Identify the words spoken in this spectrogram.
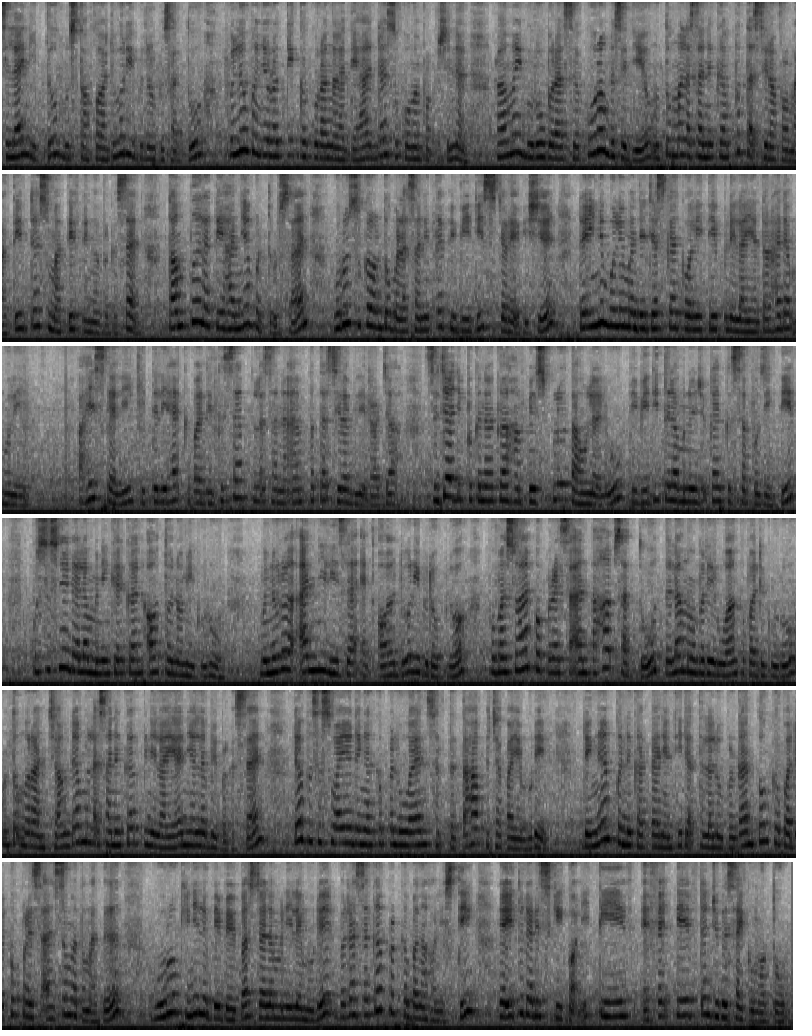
Selain itu, Mustafa 2021 perlu menyoroti kekurangan latihan dan sokongan profesional. Ramai guru berasa kurang bersedia untuk melaksanakan pentadsiran formatif dan sumatif dengan berkesan. Tanpa latihan yang berterusan, guru sukar untuk melaksanakan PBD secara efisien dan ini boleh menjejaskan kualiti penilaian terhadap murid. Akhir sekali, kita lihat kepada kesan pelaksanaan pentadsiran bilik darjah. Sejak diperkenalkan hampir 10 tahun lalu, PBD telah menunjukkan kesan positif khususnya dalam meningkatkan autonomi guru. Menurut Anni Liza et al. 2020, pemasuhan peperiksaan tahap 1 telah memberi ruang kepada guru untuk merancang dan melaksanakan penilaian yang lebih berkesan dan bersesuaian dengan keperluan serta tahap pencapaian murid. Dengan pendekatan yang tidak terlalu bergantung kepada peperiksaan semata-mata, guru kini lebih bebas dalam menilai murid berdasarkan perkembangan holistik iaitu dari segi kognitif, efektif kognitif dan juga psikomotor.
